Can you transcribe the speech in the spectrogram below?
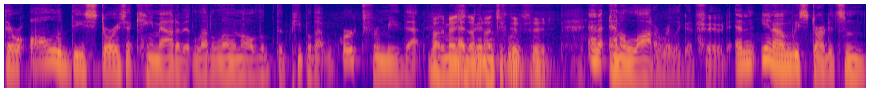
there were all of these stories that came out of it. Let alone all of the people that worked for me that Not to mention a been bunch of good food. and and a lot of really good food. And you know, and we started some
